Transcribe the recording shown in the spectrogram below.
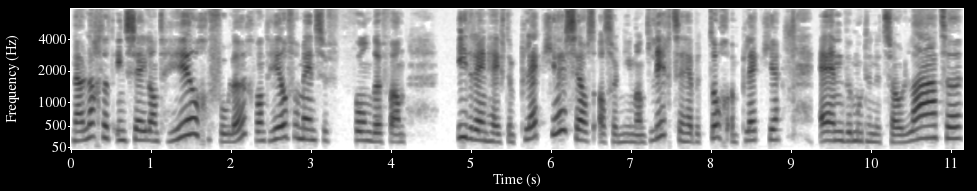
Nou lag dat in Zeeland heel gevoelig, want heel veel mensen vonden van iedereen heeft een plekje, zelfs als er niemand ligt, ze hebben toch een plekje en we moeten het zo laten.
